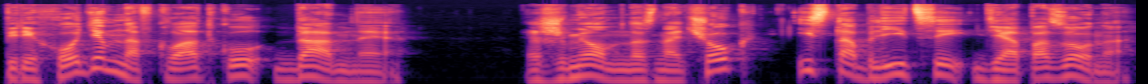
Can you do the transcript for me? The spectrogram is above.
Переходим на вкладку «Данные». Жмем на значок из таблицы диапазона.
